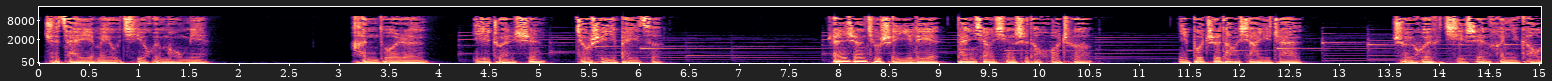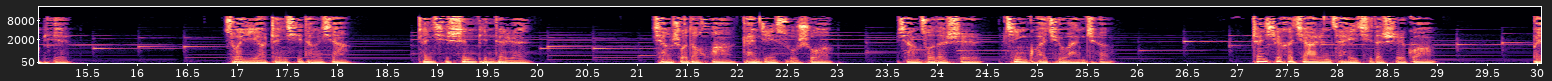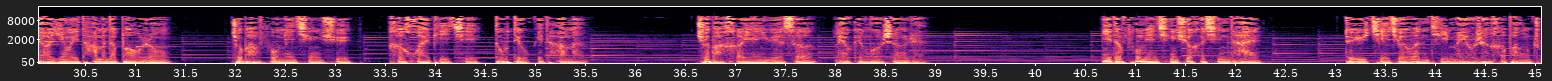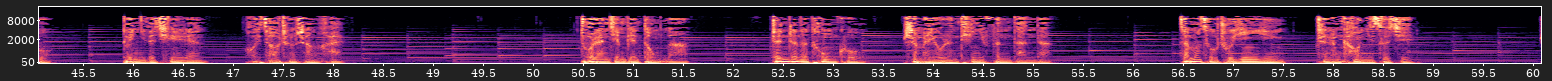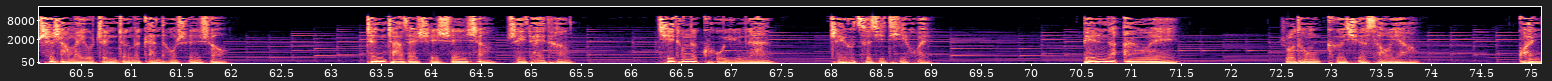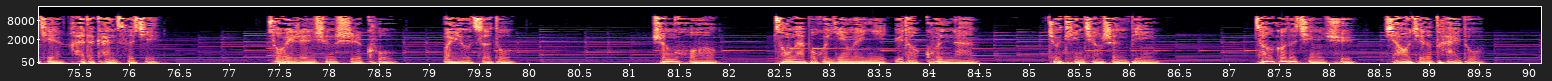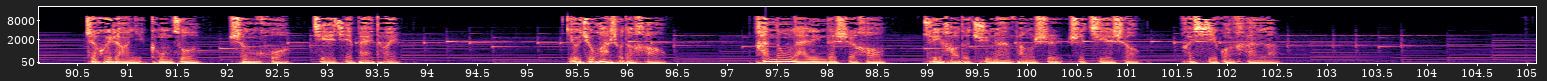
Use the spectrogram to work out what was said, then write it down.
却再也没有机会谋面。很多人一转身就是一辈子。人生就是一列单向行驶的火车，你不知道下一站谁会起身和你告别，所以要珍惜当下。珍惜身边的人，想说的话赶紧诉说，想做的事尽快去完成。珍惜和家人在一起的时光，不要因为他们的包容，就把负面情绪和坏脾气都丢给他们，却把和颜悦色留给陌生人。你的负面情绪和心态，对于解决问题没有任何帮助，对你的亲人会造成伤害。突然间便懂了，真正的痛苦是没有人替你分担的。怎么走出阴影，只能靠你自己。世上没有真正的感同身受，针扎在谁身上谁才疼，其中的苦与难，只有自己体会。别人的安慰，如同隔靴搔痒，关键还得看自己。所谓人生实苦，唯有自度。生活从来不会因为你遇到困难就天降神兵，糟糕的情绪、消极的态度，只会让你工作生活节节败退。有句话说得好，寒冬来临的时候，最好的取暖方式是接受和习惯寒冷。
